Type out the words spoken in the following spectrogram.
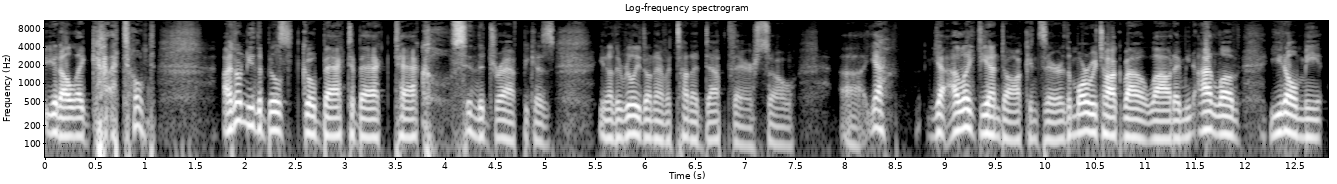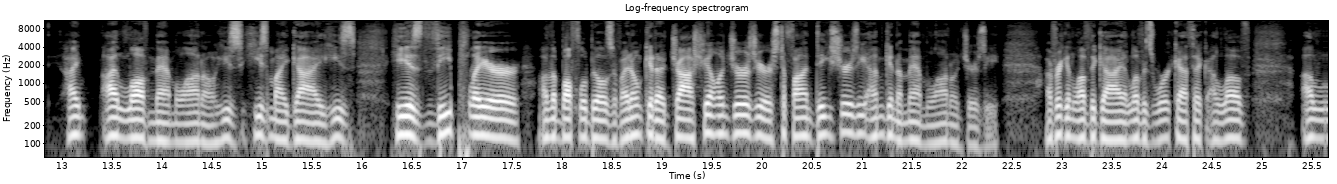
You know, like, I don't. I don't need the Bills to go back to back tackles in the draft because, you know, they really don't have a ton of depth there. So, uh, yeah, yeah, I like Dion Dawkins there. The more we talk about it loud, I mean, I love, you know me, I I love Matt Milano. He's he's my guy. He's he is the player on the Buffalo Bills. If I don't get a Josh Allen jersey or a Stefon Diggs jersey, I'm getting a Matt Milano jersey. I freaking love the guy. I love his work ethic. I love I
